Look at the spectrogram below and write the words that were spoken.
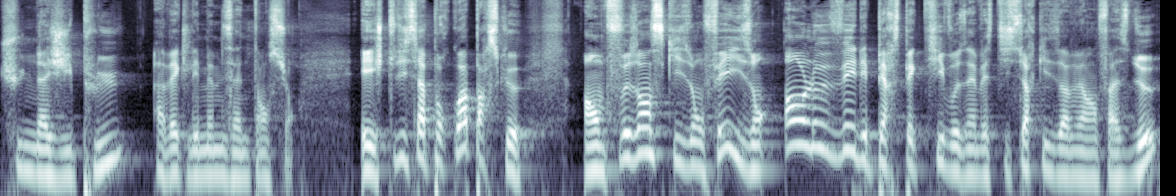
tu n'agis plus avec les mêmes intentions. Et je te dis ça pourquoi? Parce que en faisant ce qu'ils ont fait, ils ont enlevé les perspectives aux investisseurs qu'ils avaient en face d'eux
